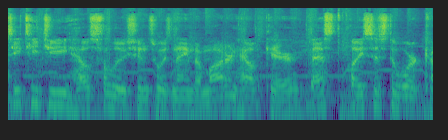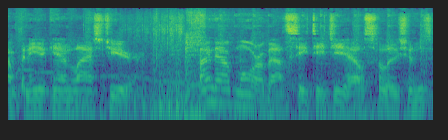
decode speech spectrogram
CTG Health Solutions was named a Modern Healthcare Best Places to Work company again last year. Find out more about CTG Health Solutions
